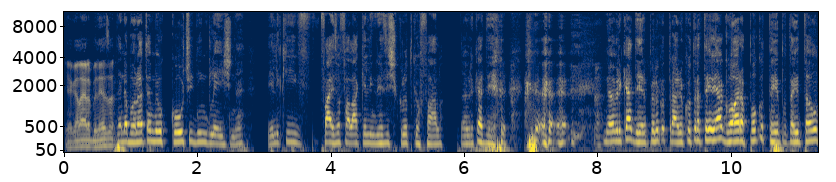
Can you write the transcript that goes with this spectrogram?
E a galera, beleza? Daniel Bonatti é meu coach de inglês, né? Ele que faz eu falar aquele inglês escroto que eu falo. Não é brincadeira. não é brincadeira. Pelo contrário, eu contratei ele agora, há pouco tempo, tá? Então,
